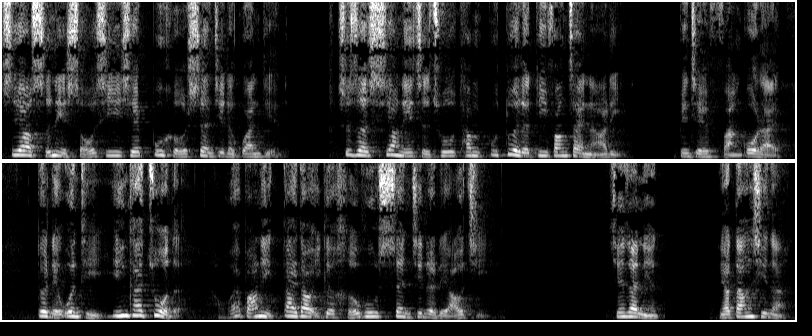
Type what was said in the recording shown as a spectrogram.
是要使你熟悉一些不合圣经的观点，试着向你指出他们不对的地方在哪里，并且反过来对你的问题应该做的，我要把你带到一个合乎圣经的了解。现在你你要当心了，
